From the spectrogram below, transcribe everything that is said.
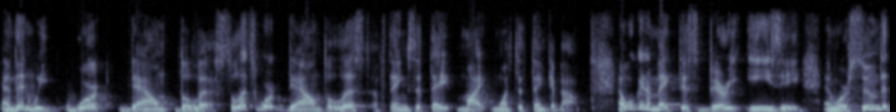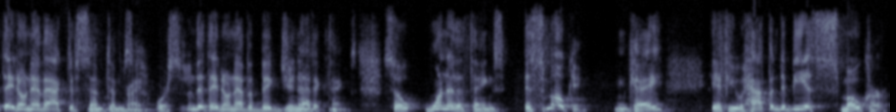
and then we work down the list. So let's work down the list of things that they might want to think about. And we're going to make this very easy, and we're assume that they don't have active symptoms. Right. We're assume that they don't have a big genetic things. So one of the things is smoking. Okay. If you happen to be a smoker,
